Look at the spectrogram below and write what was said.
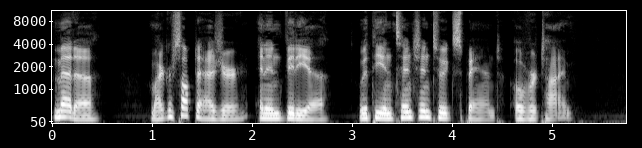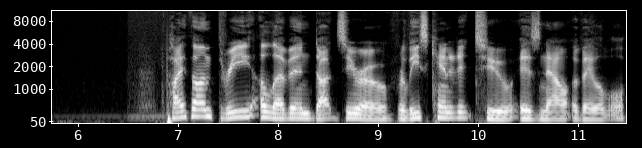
Meta, Microsoft Azure, and NVIDIA with the intention to expand over time. Python 3.11.0 Release Candidate 2 is now available.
